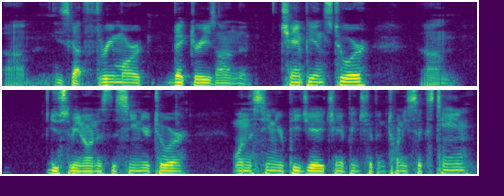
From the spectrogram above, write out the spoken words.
Um, he's got three more victories on the Champions Tour, um, used to be known as the Senior Tour. Won the Senior PGA Championship in 2016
